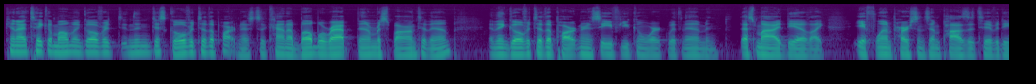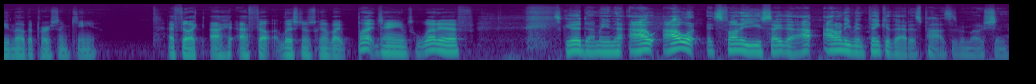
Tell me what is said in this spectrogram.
Can I take a moment, go over, and then just go over to the partners to kind of bubble wrap them, respond to them, and then go over to the partner and see if you can work with them. And that's my idea of like if one person's in positivity and the other person can't. I feel like I, I felt listeners going to be like, but James, what if It's good. I mean, I, I would, it's funny you say that. I, I don't even think of that as positive emotion.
